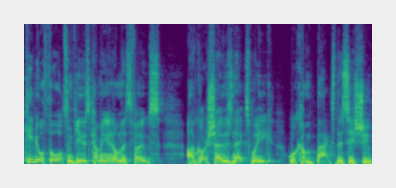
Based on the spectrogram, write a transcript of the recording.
Keep your thoughts and views coming in on this, folks. I've got shows next week. We'll come back to this issue.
